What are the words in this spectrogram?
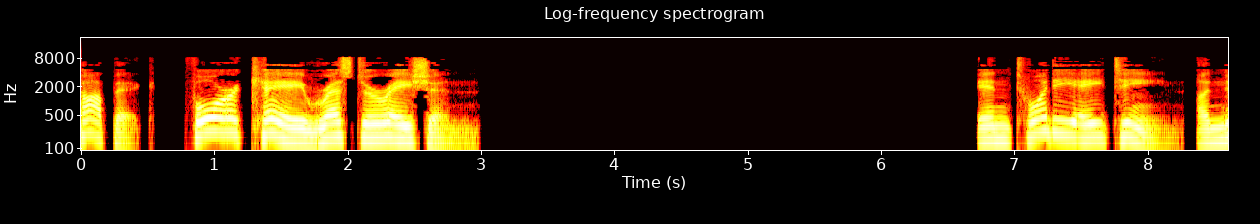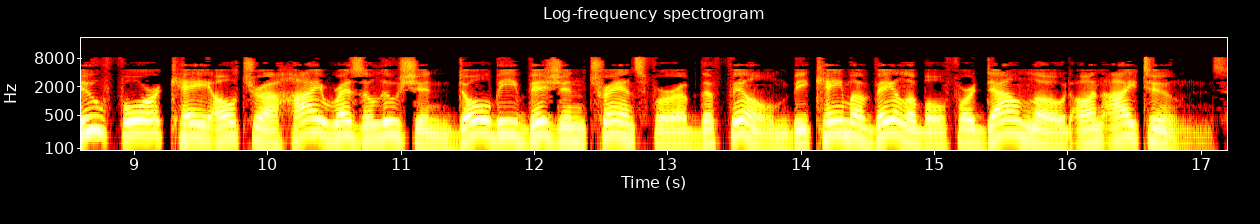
Topic: 4K restoration. In 2018, a new 4K Ultra High-Resolution Dolby Vision transfer of the film became available for download on iTunes.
